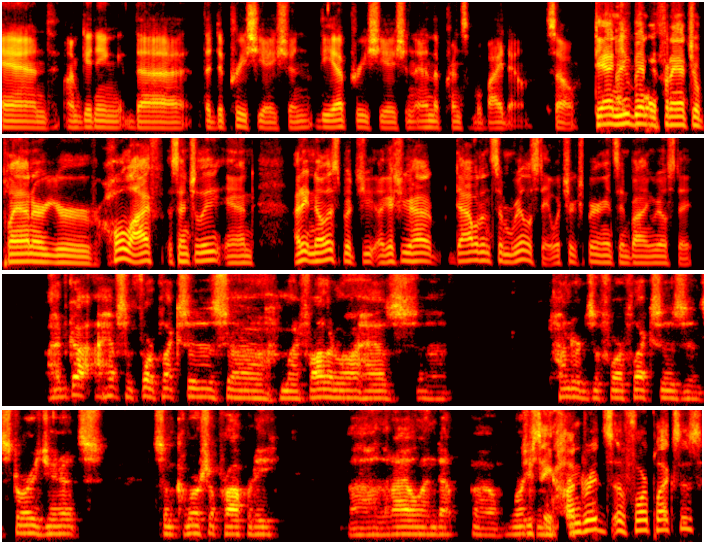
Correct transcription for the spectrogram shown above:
and I'm getting the the depreciation, the appreciation, and the principal buy down. So, Dan, I, you've been a financial planner your whole life essentially, and I didn't know this, but you, I guess you have dabbled in some real estate. What's your experience in buying real estate? I've got, I have some fourplexes. Uh, my father-in-law has uh, hundreds of fourplexes and storage units, some commercial property uh, that I'll end up uh, working. Did you say hundreds of fourplexes?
